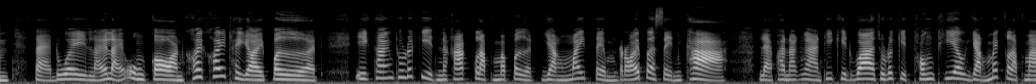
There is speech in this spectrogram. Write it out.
ำแต่ด้วยหลาย ๆ องค์กรค่อย ๆ ทยอยเปิด อีกทั้งธุรกิจนะคะกลับมาเปิดยังไม่เต็มร้อยเปอร์เซ็นต์ค่ะ และพนักงานที่คิดว่าธุรกิจท่องเที่ยวยังไม่กลับมา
